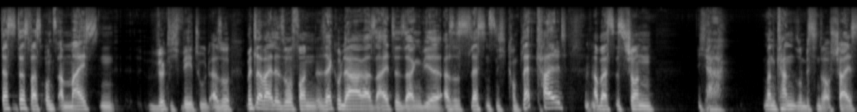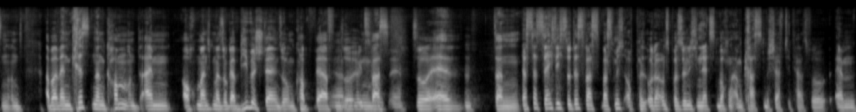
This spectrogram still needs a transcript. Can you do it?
das ist das, was uns am meisten wirklich wehtut. Also mittlerweile so von säkularer Seite sagen wir, also es lässt uns nicht komplett kalt, aber es ist schon, ja, man kann so ein bisschen drauf scheißen. Und aber wenn Christen dann kommen und einem auch manchmal sogar Bibelstellen so im Kopf werfen, Ja, so irgendwas, los, so äh, dann Das ist tatsächlich so das, was, was mich auch oder uns persönlich in den letzten Wochen am krassten beschäftigt hat. So, ähm,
